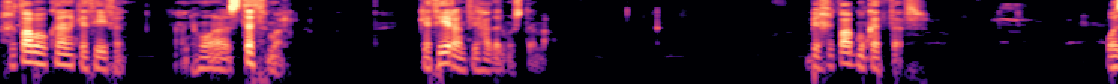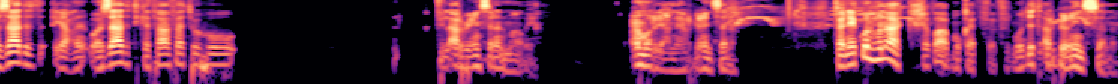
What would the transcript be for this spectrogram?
خطابه كان كثيفا يعني هو استثمر كثيرا في هذا المجتمع. بخطاب مكثف. وزادت يعني وزادت كثافته في الأربعين سنة الماضية. عمر يعني أربعين سنة. فأن يكون هناك خطاب مكثف لمدة أربعين سنة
